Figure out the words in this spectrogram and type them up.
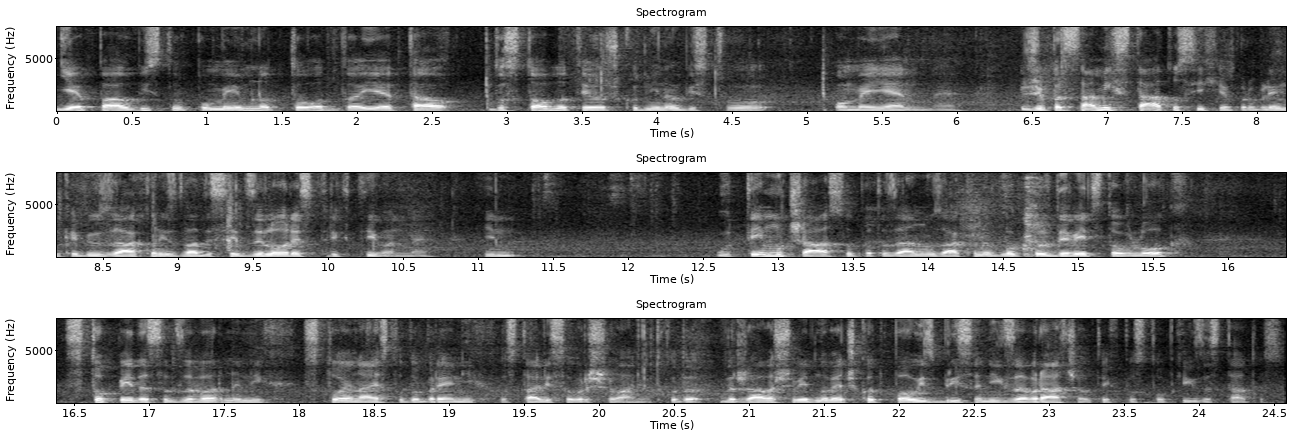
je pa v bistvu pomembno to, da je ta dostop do te odškodnine v bistvu omejen. Ne. Že pri samih statusih je problem, ker je bil zakon iz 2010 zelo restriktiven. Ne. In v tem času, po tem zadnjem zakonu, je bilo okoli 900 vlog, 150 zavrnjenih, 111 odobrenih, ostali so v reševanju. Tako da država še vedno več kot pol izbrisanih zavrača v teh postopkih za status.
